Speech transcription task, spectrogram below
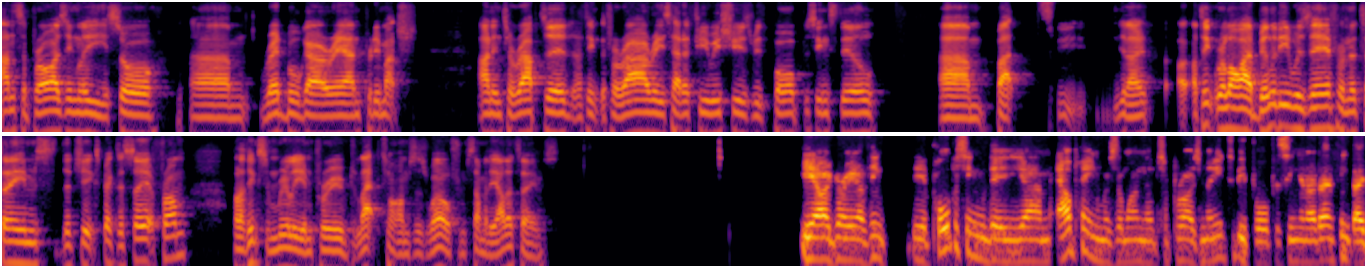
unsurprisingly, you saw um, Red Bull go around pretty much uninterrupted. I think the Ferraris had a few issues with porpoising still, um, but you know, I- I think reliability was there from the teams that you expect to see it from. But I think some really improved lap times as well from some of the other teams. Yeah, I agree. I think the porpoising, the um, Alpine was the one that surprised me to be porpoising, and I don't think they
